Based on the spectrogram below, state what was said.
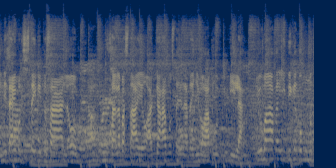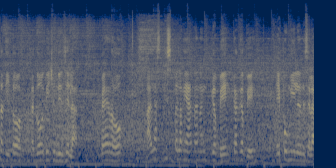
hindi tayo magsistay dito sa loob. Sa labas tayo at kakamustahin natin yung mga pumipila. Yung mga kaibigan ko pumunta dito, nag-audition din sila. Pero alas 10 pa lang yata ng gabi, kagabi, eh pumila na sila.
